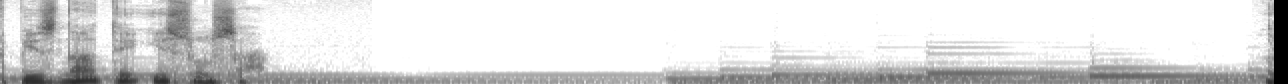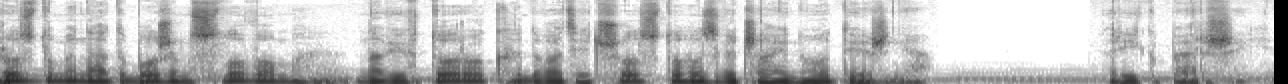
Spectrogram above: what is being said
впізнати Ісуса. Роздуми над Божим Словом на вівторок 26-го звичайного тижня. Рік перший.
